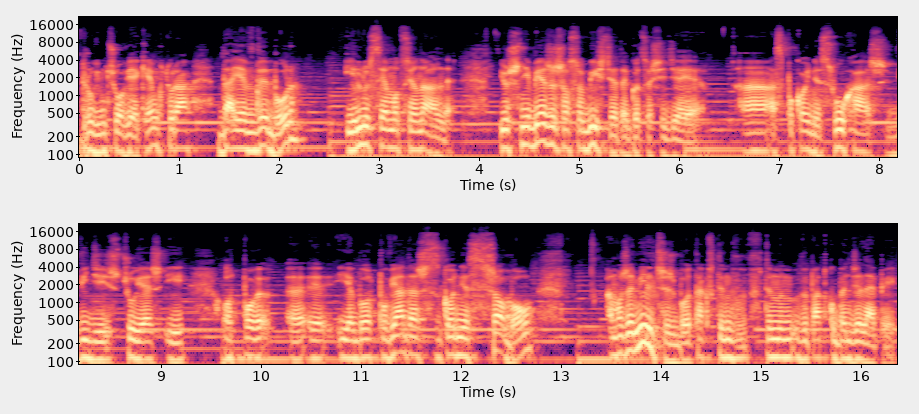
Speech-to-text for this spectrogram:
drugim człowiekiem, która daje wybór i luz emocjonalny. Już nie bierzesz osobiście tego, co się dzieje, a, spokojnie słuchasz, widzisz, czujesz i e, e, i jakby odpowiadasz zgodnie z sobą, a może milczysz, bo tak w tym, w tym wypadku będzie lepiej.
